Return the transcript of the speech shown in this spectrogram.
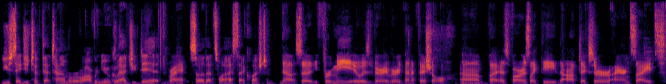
you said you took that time of revolver and you were glad you did. right. So that's why I asked that question. No, so for me, it was very, very beneficial. Mm-hmm. Um, but as far as like the the optics or iron sights,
